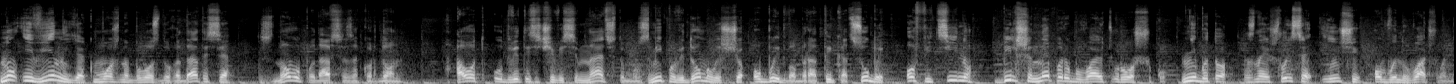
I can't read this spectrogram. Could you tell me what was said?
Ну і він, як можна було здогадатися, знову подався за кордон. А от у 2018-му ЗМІ повідомили, що обидва брати Кацуби офіційно більше не перебувають у розшуку, нібито знайшлися інші обвинувачувані.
